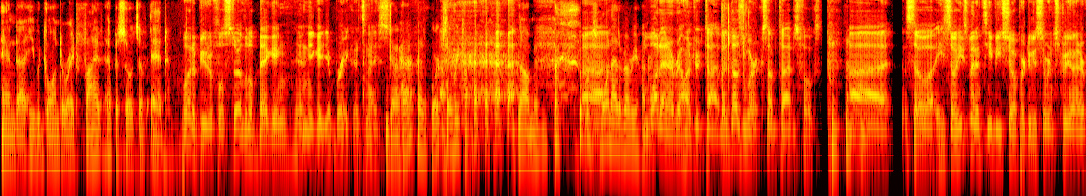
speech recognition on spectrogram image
And uh, he would go on to write five episodes of Ed. what a beautiful story. A little begging, and you get your break. That's nice. That, ha- that works every time. no, I mean, it works one out of every hundred. One out of every hundred times, but it does work sometimes, folks. uh, so, uh, he, so he's been a TV show producer and screenwriter,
